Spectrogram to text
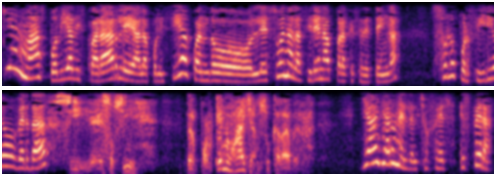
¿quién más podía dispararle a la policía cuando le suena la sirena para que se detenga? Solo Porfirio, ¿verdad? Sí, eso sí. Pero ¿por qué no hallan su cadáver? Ya hallaron el del chofer. Espera.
